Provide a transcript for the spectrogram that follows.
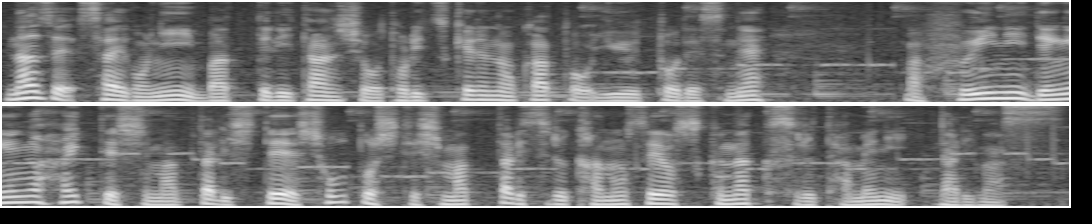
なぜ最後にバッテリー端子を取り付けるのかというとですね、まあ、不意に電源が入ってしまったりしてショートしてしまったりする可能性を少なくするためになります。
